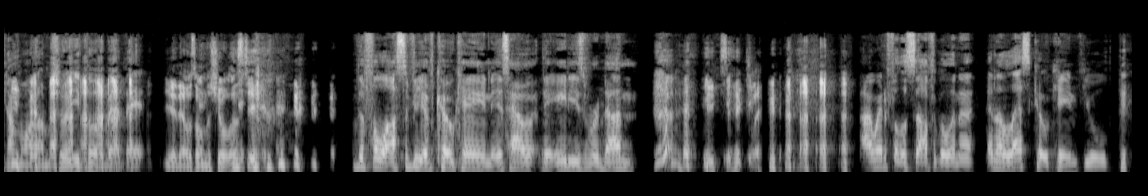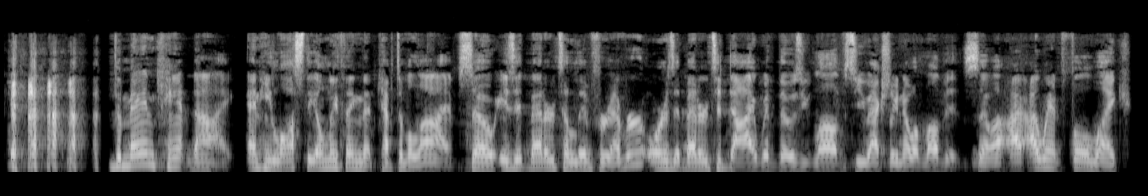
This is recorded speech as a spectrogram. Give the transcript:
Come on, I'm sure you thought about that. Yeah, that was on the shortlist. Yeah, The philosophy of cocaine is how the 80s were done. exactly. I went philosophical in a in a less cocaine fueled. the man can't die, and he lost the only thing that kept him alive. So, is it better to live forever, or is it better to die with those you love, so you actually know what love is? So, I, I went full like,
